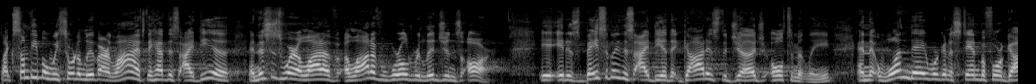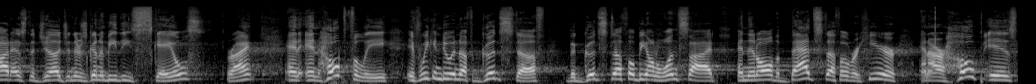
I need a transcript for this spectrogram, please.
Like some people, we sort of live our lives, they have this idea, and this is where a lot of, a lot of world religions are. it, it is basically this idea that God is the judge ultimately, and that one day we're going to stand before God as the judge, and there's going to be these scales, right? And, and hopefully, if we can do enough good stuff, the good stuff will be on one side, and then all the bad stuff over here. And our hope is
